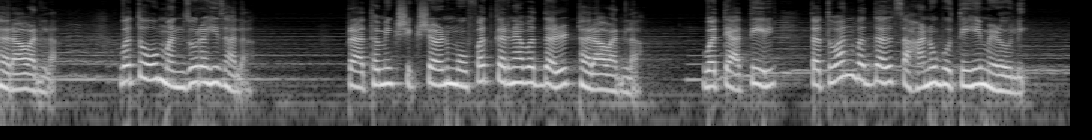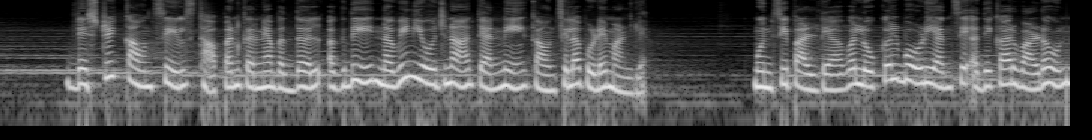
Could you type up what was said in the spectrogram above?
ठराव आणला व तो मंजूरही झाला. प्राथमिक शिक्षण मोफत करण्याबद्दल ठराव आणला व त्यातील तत्वांबद्दल सहानुभूतीही मिळवली. डिस्ट्रिक्ट काउन्सिल स्थापन करण्याबद्दल अगदी नवीन योजना त्यांनी काउन्सिलापुढे मांडल्या. म्युन्सिपाल्ट्या व लोकल बोर्ड यांचे अधिकार वाढवून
